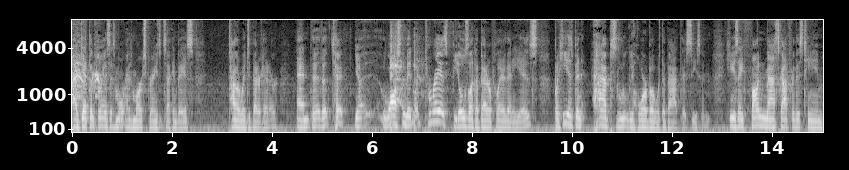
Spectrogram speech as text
I get that Torreyes has more has more experience at second base. Tyler Wade's a better hitter, and the the te- you know lost in mid. Like, Torreyes feels like a better player than he is, but he has been absolutely horrible with the bat this season. He is a fun mascot for this team.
